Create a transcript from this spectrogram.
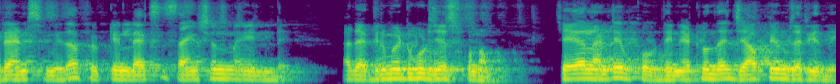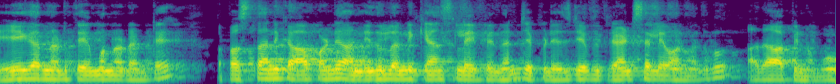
గ్రాంట్స్ మీద ఫిఫ్టీన్ ల్యాక్స్ శాంక్షన్ అయింది. అది అగ్రిమెంట్ కూడా చేసుకున్నాం. చేయాలంటే దీన్ని ఎట్లుంది? జాప్యం జరిగింది. ఏ గారిని అడిగితే ఏమన్నాడంటే ప్రస్తుతానికి ఆపండి ఆ నిధులన్నీ క్యాన్సిల్ అయిపోయిందని చెప్పిండు. ఎస్డిఎఫ్ గ్రాంట్స్ లేవన్నందుకు అది ఆపినాము.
